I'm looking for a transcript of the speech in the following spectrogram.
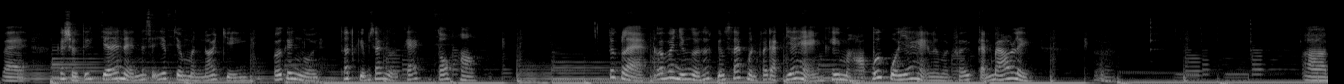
Và cái sự tiết chế này nó sẽ giúp cho mình nói chuyện với cái người thích kiểm soát người khác tốt hơn. Tức là đối với những người thích kiểm soát mình phải đặt giới hạn khi mà họ bước qua giới hạn là mình phải cảnh báo liền. À,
